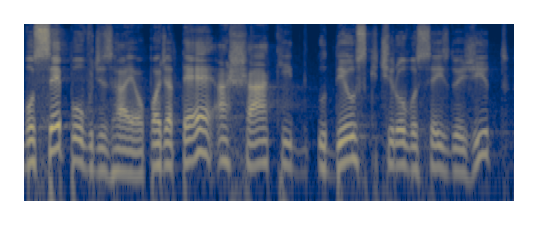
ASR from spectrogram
Você, povo de Israel, pode até achar que o Deus que tirou vocês do Egito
